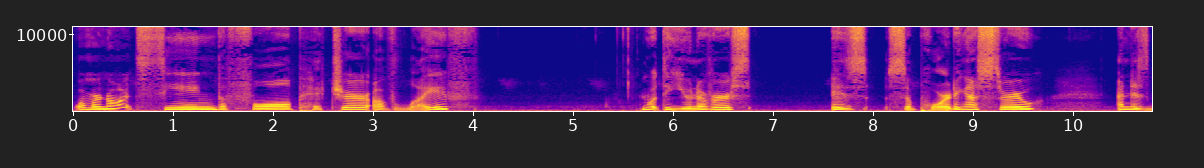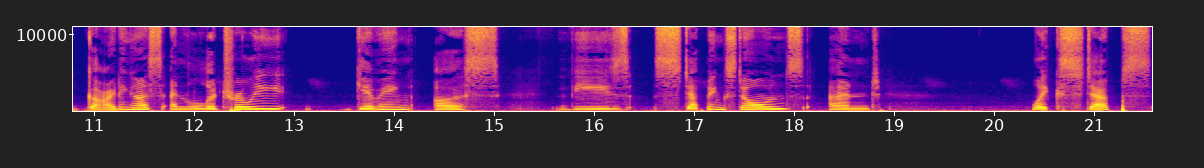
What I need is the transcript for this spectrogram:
when we're not seeing the full picture of life, what the universe is supporting us through and is guiding us and literally giving us these stepping stones and like steps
